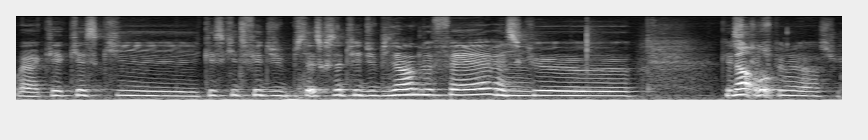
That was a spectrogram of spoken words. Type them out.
Voilà, qu'est- qu'est-ce qui, qu'est-ce qui te fait du... Est-ce que ça te fait du bien de le faire? Est-ce Mhm. que... Qu'est-ce que au- tu peux nous dire là-dessus?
